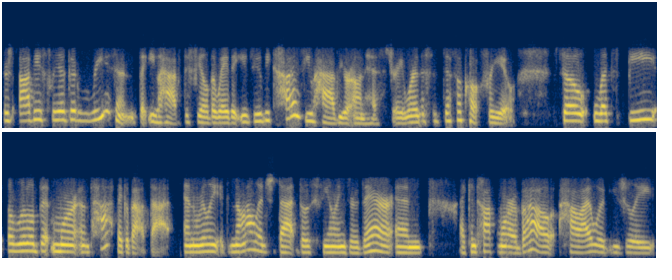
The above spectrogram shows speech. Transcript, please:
there's obviously a good reason that you have to feel the way that you do because you have your own history where this is difficult for you. So let's be a little bit more empathic about that and really acknowledge that those feelings are there. And I can talk more about how I would usually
